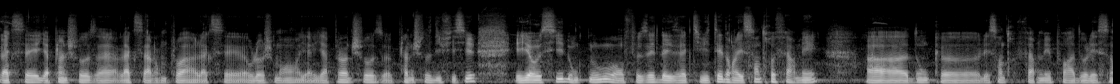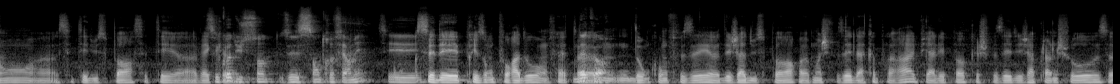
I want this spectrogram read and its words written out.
l'accès, il y a plein de choses, hein. l'accès à l'emploi, l'accès au logement, il y, a, il y a plein de choses, plein de choses difficiles. Et il y a aussi donc nous, on faisait des activités dans les centres fermés. Euh, donc euh, les centres fermés pour adolescents, euh, c'était du sport, c'était avec. C'est quoi du centre, des centres fermés? C'est des prisons pour ados en fait. D'accord. Donc on faisait déjà du sport. Moi je faisais de la capoeira et puis à l'époque je faisais déjà plein de choses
